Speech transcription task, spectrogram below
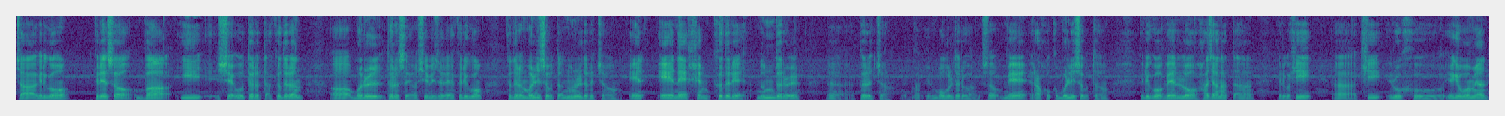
자 그리고 그래서 바이 셰우 들었다. 그들은 어 뭐를 들었어요. 12절에 그리고 그들은 멀리서부터 눈을 들었죠. 에, 에네햄 그들의 눈들을 어, 들었죠. 이런 목을 들어서 메라고 그 멀리서부터 그리고 벨로 하지 않았다. 그리고 히 어, 키루후 여기 보면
